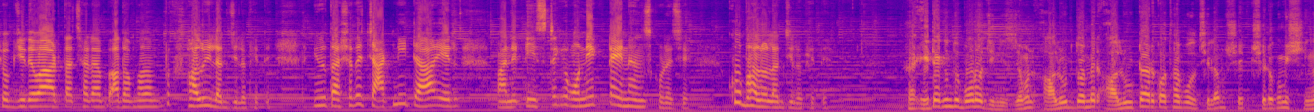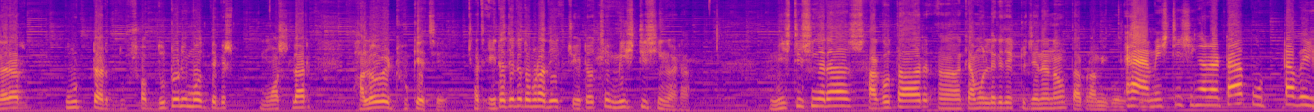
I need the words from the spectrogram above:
সবজি দেওয়া আর তাছাড়া বাদাম বাদাম তো ভালোই লাগছিল খেতে। কিন্তু তার সাথে চাটনিটা এর মানে টেস্টটাকে অনেকটা এনহ্যান্স করেছে। খুব ভালো লাগছিল খেতে। হ্যাঁ এটা কিন্তু বড় জিনিস। যেমন আলুর দমের আলুটার কথা বলছিলাম, সে সেরকমই সিঙ্গারার পুরটার সব দুটোরই মধ্যে বেশ মশলার ভালোভাবে ঢুকেছে। আচ্ছা এটা যেটা তোমরা দেখছ, এটা হচ্ছে মিষ্টি সিঙ্গারা। মিষ্টি সিঙ্গারা স্বাগতার কেমন লেগেছে একটু জেনে নাও, তারপর আমি বলছি। হ্যাঁ মিষ্টি সিঙ্গারাটা, পুরটা বেশ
